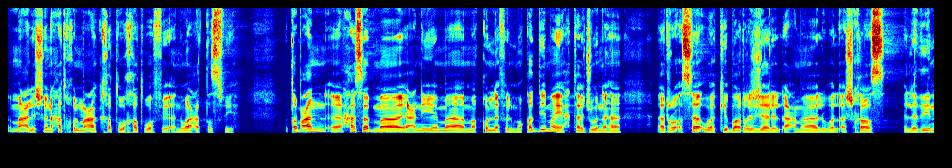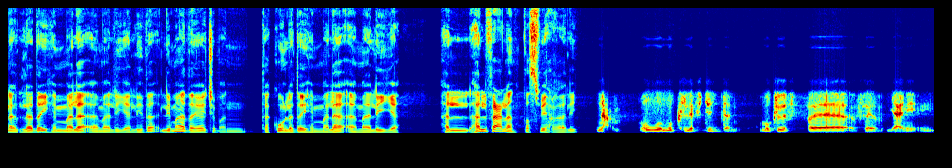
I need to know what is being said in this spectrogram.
معلش أنا حدخل معك خطوة خطوة في أنواع التصفيح. طبعا حسب ما يعني ما ما قلنا في المقدمة يحتاجونها الرؤساء وكبار رجال الأعمال والأشخاص الذين لديهم ملاءة مالية. لذا لماذا يجب أن تكون لديهم ملاءة مالية؟ هل هل فعلا التصفيح غالي؟ نعم هو مكلف جدا. مكلف في يعني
